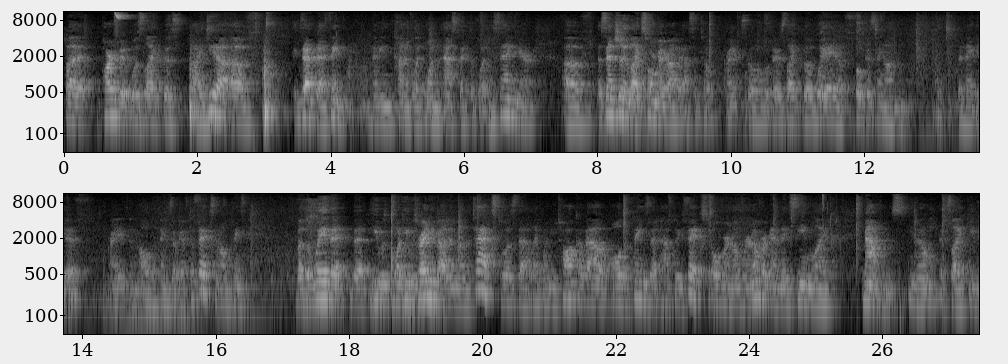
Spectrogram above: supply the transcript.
but part of it was like this idea of exactly. I think I mean kind of like one aspect of what he's saying here of essentially like Sorme Asato, right? So there's like the way of focusing on the negative, right? And all the things that we have to fix and all the things. But the way that, that he was, what he was writing about in the text was that like when you talk about all the things that have to be fixed over and over and over again, they seem like mountains, you know? It's like you,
